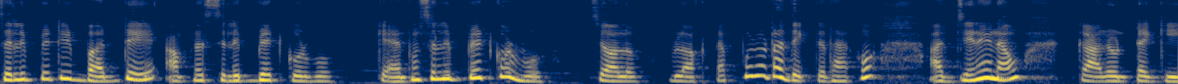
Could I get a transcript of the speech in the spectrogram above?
সেলিব্রিটির বার্থডে আমরা সেলিব্রেট করব। কেন সেলিব্রেট করব? চলো ব্লগটা পুরোটা দেখতে থাকো আর জেনে নাও কারণটা কি।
